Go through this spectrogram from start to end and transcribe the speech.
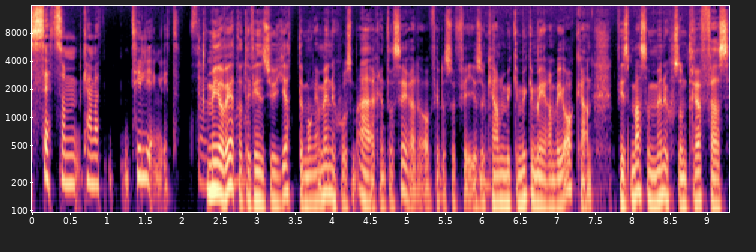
sätt som kan vara tillgängligt men jag vet att det finns ju jättemånga människor som är intresserade av filosofi och som kan mycket, mycket mer än vad jag kan. Det finns massor med människor som träffas,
